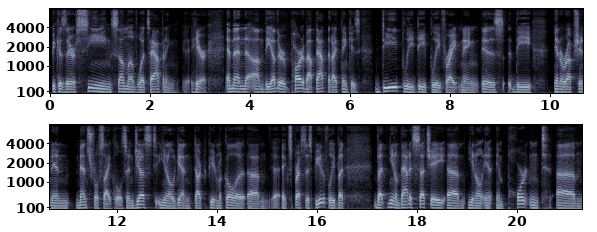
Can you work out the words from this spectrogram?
because they're seeing some of what's happening here. And then um, the other part about that that I think is deeply deeply frightening is the interruption in menstrual cycles. And just you know again dr peter mccullough um, expressed this beautifully but but you know that is such a um, you know i- important um,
